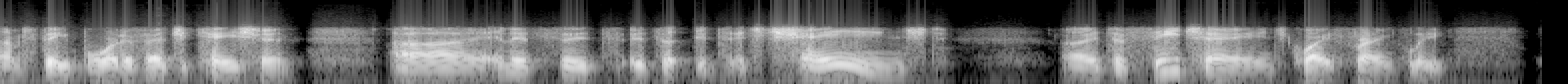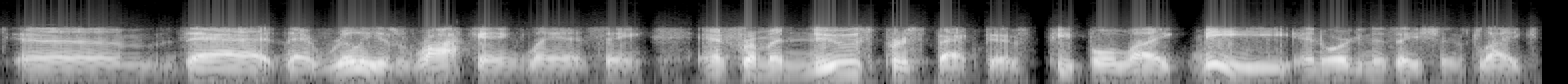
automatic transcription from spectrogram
um, state board of education, uh, and it's it's it's it's, it's changed. Uh, it's a sea change, quite frankly, um, that that really is rocking Lansing. And from a news perspective, people like me and organizations like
